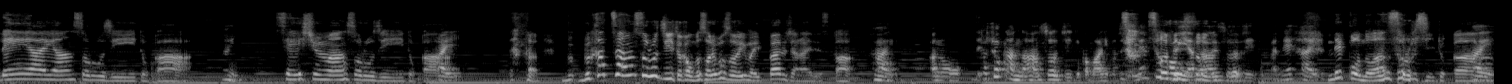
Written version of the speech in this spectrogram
恋愛アンソロジーとか、はい青春アンソロジーとか、はい。ぶ部活アンソロジーとかもそれこそ今いっぱいあるじゃないですか。はい。あの、で図書館のアンソロジーとかもありますよね。そうですそうですアンソロジーとかね。はい。猫のアンソロジーとか、はい。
